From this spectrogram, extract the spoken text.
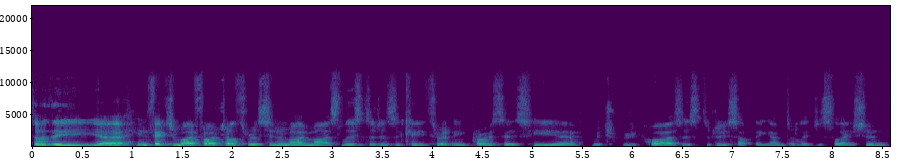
So the uh, infection by Phytophthora cinnamomi is listed as a key threatening process here, which requires us to do something under legislation.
